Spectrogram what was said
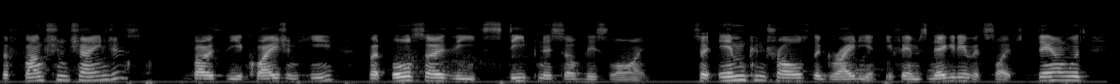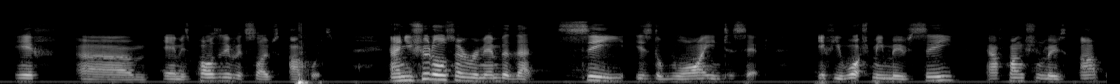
the function changes, both the equation here, but also the steepness of this line. So m controls the gradient. If m's negative, it slopes downwards. If um, m is positive, it slopes upwards. And you should also remember that c is the y-intercept. If you watch me move c, our function moves up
